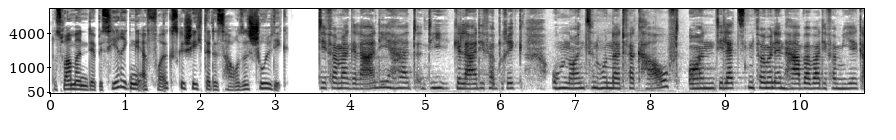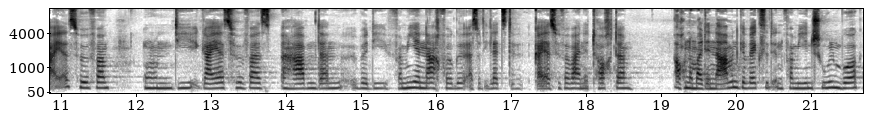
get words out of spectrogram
Das war man der bisherigen Erfolgsgeschichte des Hauses schuldig. Die Firma Geladi hat die Geladi-Fabrik um 1900 verkauft und die letzten Firmeninhaber war die Familie Geiershöfer. Und die Geiershöfers haben dann über die Familiennachfolge, also die letzte Geiershöfer war eine Tochter, auch nochmal den Namen gewechselt in Familien Schulenburg.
